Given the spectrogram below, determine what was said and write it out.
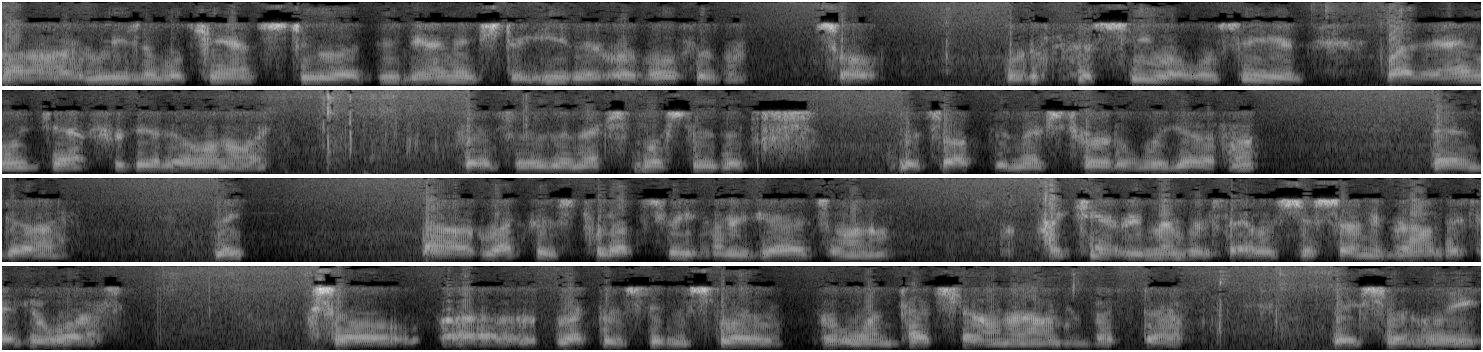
uh, reasonable chance to uh, do damage to either or both of them. So we're going to see what we'll see. And, but and we can't forget Illinois. because they're the next booster that's that's up, the next hurdle we got, huh? And uh, they uh, Rutgers put up 300 yards on them. I can't remember if that was just on the ground. I think it was. So uh, Rutgers didn't score one touchdown on them, but uh, they certainly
